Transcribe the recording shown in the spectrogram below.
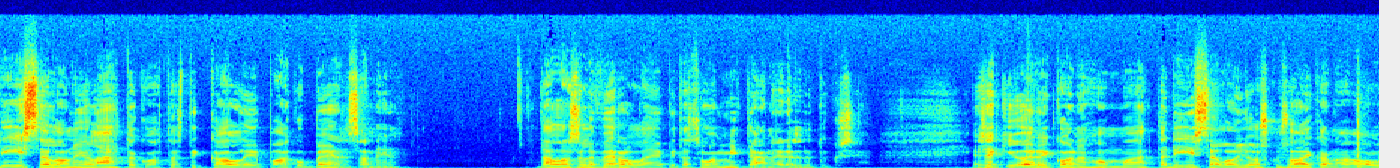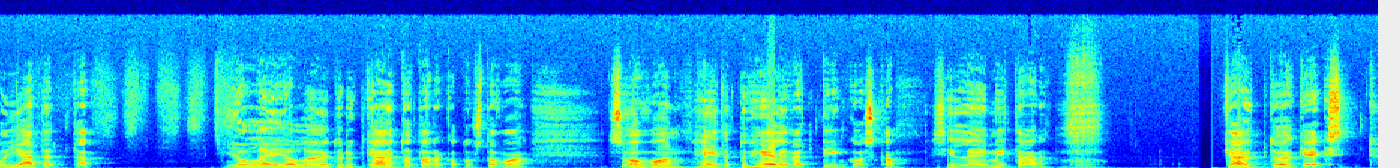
diesel on jo lähtökohtaisesti kalliimpaa kuin bensa, niin tällaiselle verolle ei pitäisi olla mitään edellytyksiä. Ja sekin on erikoinen homma, että diesel on joskus aikanaan ollut jätettä, jolle ei ole löytynyt käyttötarkoitusta, vaan se on vaan heitetty helvettiin, koska sille ei mitään käyttöä keksitty.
